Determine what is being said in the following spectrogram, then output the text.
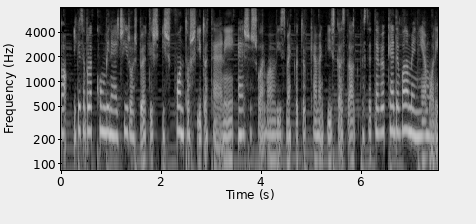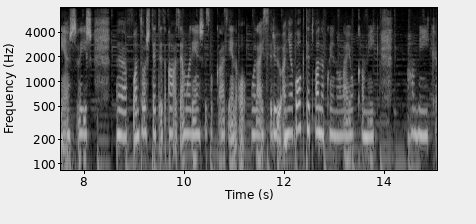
a, igazából a kombinált zsíros bőrt is, is fontos hidratálni, elsősorban vízmegkötőkkel, meg vízgazdag összetevőkkel, de valamennyi emolienssel is uh, fontos, tehát ez, az emoliens azok az ilyen olajszerű anyagok, tehát vannak olyan olajok, amik amik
